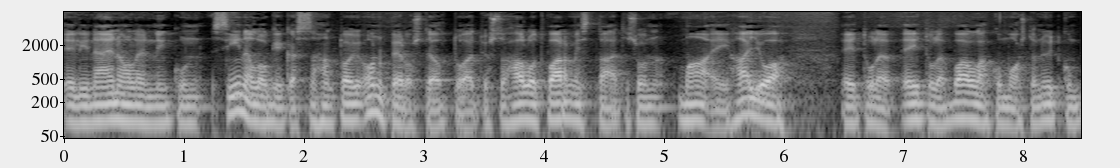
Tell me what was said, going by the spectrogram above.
eli näin ollen niin kun siinä logiikassahan toi on perusteltua, että jos sä haluat varmistaa, että sun maa ei hajoa, ei tule, ei tule vallankumousta nyt, kun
